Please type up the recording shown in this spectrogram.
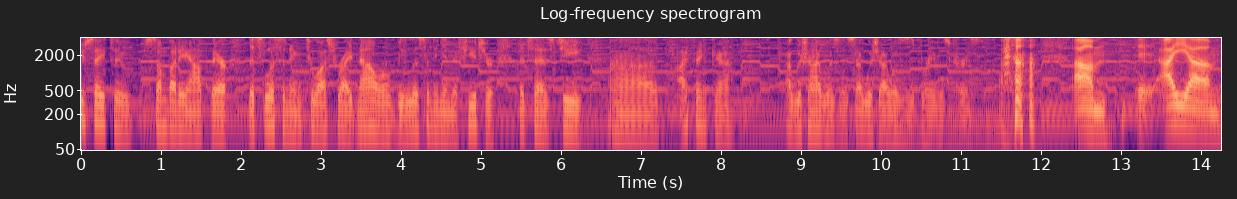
you say to somebody out there that's listening to us right now or will be listening in the future that says, "Gee, uh, I think uh, I wish I was as I wish I was as brave as Chris." um, I, um,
